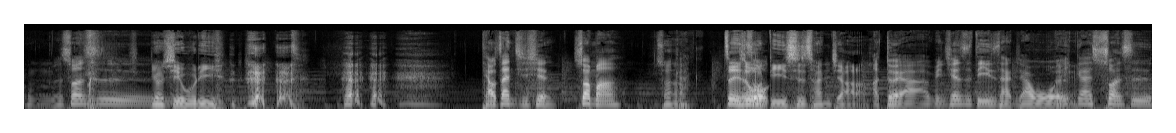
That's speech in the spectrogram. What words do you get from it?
我们算是 有气无力，挑战极限算吗？算了，这也是我第一次参加了啊，对啊，明天是第一次参加，我应该算是。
